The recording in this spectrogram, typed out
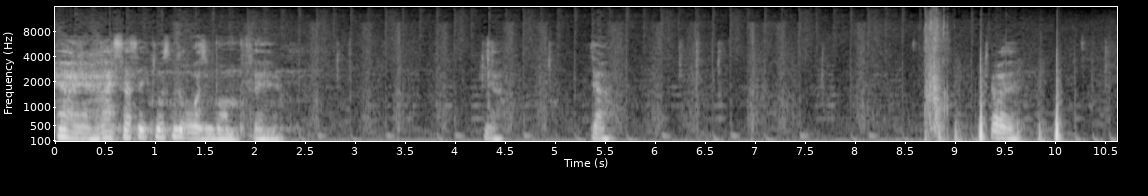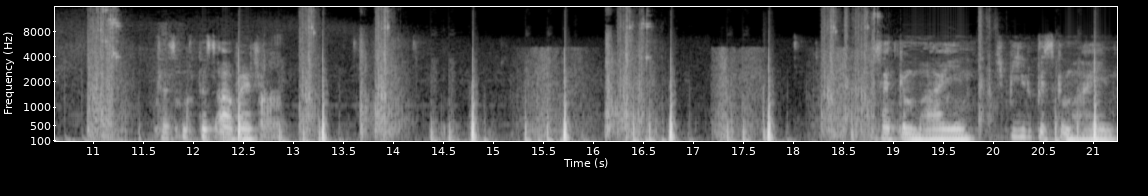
Ja, dann heißt das, ich muss einen Rosenbaum fällen. Ja. Ja. Toll. Das macht das Arbeit. Seid gemein. Spiel, du bist gemein.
